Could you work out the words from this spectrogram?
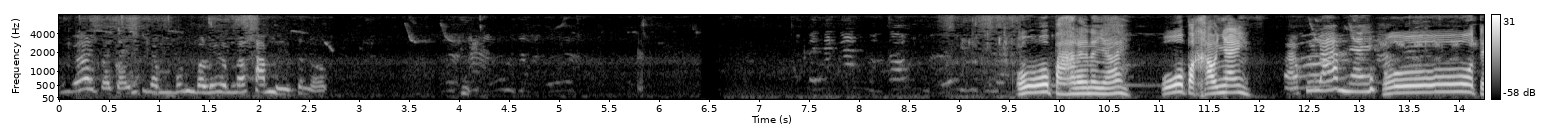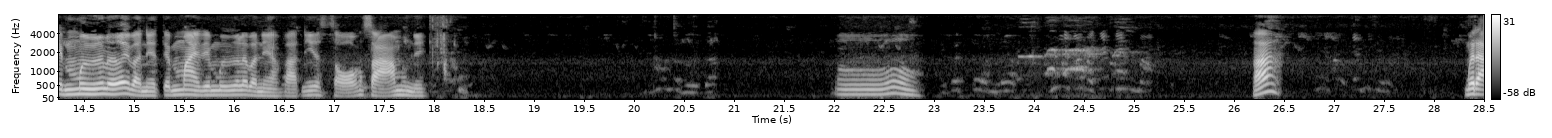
หาตับเงยไปใส่จมบึ้งบลืมมาคำนี่สนุกโอ้ปลาเลยนะยาย โอ้ปลาขาวใหญ่ปลาคุยล้ามไงโอ้เต็มมือเลยบัดเนี่ยเต็มไม้เต็มมือเลยบัดเนี่ยบาทนี้สองสามคนนี้โอ้ฮะเมื่อใด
